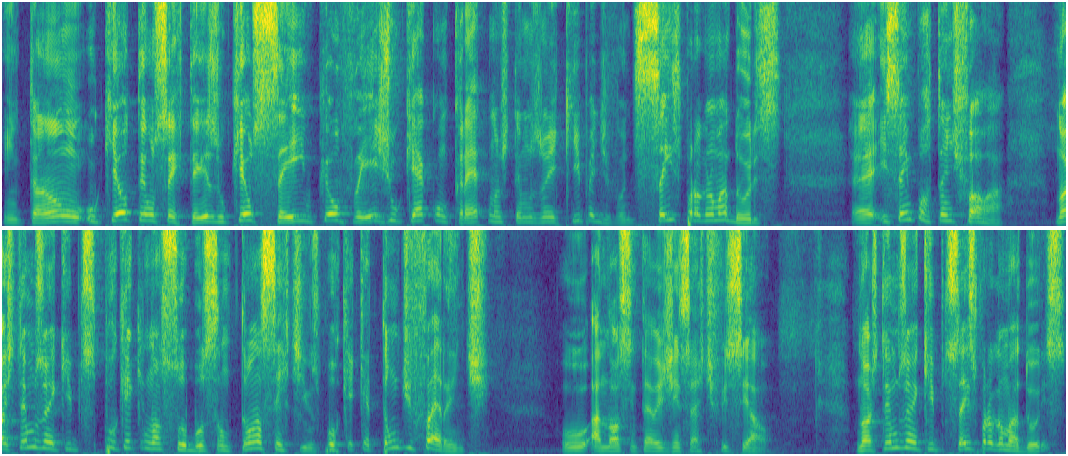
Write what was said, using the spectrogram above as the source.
Então, o que eu tenho certeza, o que eu sei, o que eu vejo, o que é concreto, nós temos uma equipe, Edvan, de seis programadores. É, isso é importante falar. Nós temos uma equipe. Por que, que nossos robôs são tão assertivos? Por que, que é tão diferente o, a nossa inteligência artificial? Nós temos uma equipe de seis programadores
